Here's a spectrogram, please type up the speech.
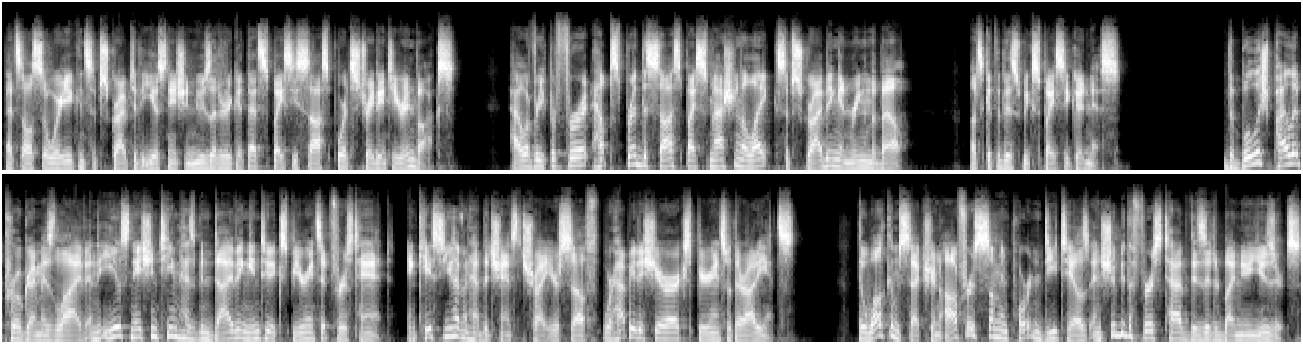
That's also where you can subscribe to the EOS Nation newsletter to get that spicy sauce poured straight into your inbox. However you prefer it, help spread the sauce by smashing a like, subscribing, and ringing the bell. Let's get to this week's spicy goodness. The Bullish Pilot program is live, and the EOS Nation team has been diving in to experience it firsthand. In case you haven't had the chance to try it yourself, we're happy to share our experience with our audience. The Welcome section offers some important details and should be the first tab visited by new users.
